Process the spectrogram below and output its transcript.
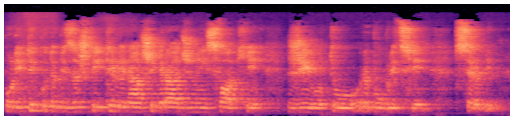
politiku da bi zaštitili naše građane i svaki život u Republici Srbiji.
